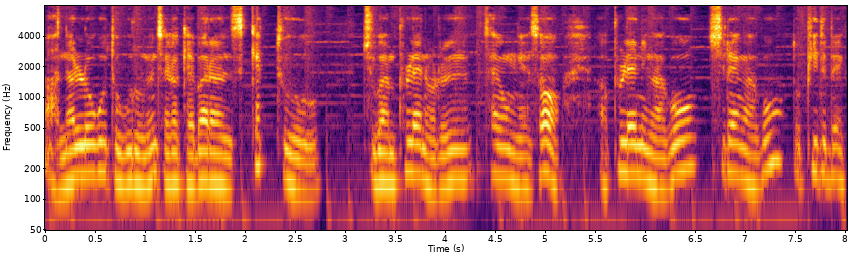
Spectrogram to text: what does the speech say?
아날로그 도구로는 제가 개발한 스케투 주간 플래너를 사용해서 어, planning하고 실행하고 또 피드백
